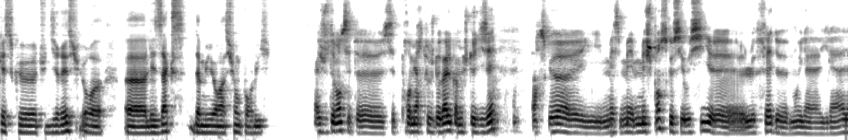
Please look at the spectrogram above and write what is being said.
qu'est-ce que tu dirais sur euh, euh, les axes d'amélioration pour lui? Justement, cette, première touche de balle, comme je te disais, parce que mais, je pense que c'est aussi le fait de bon il a il a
